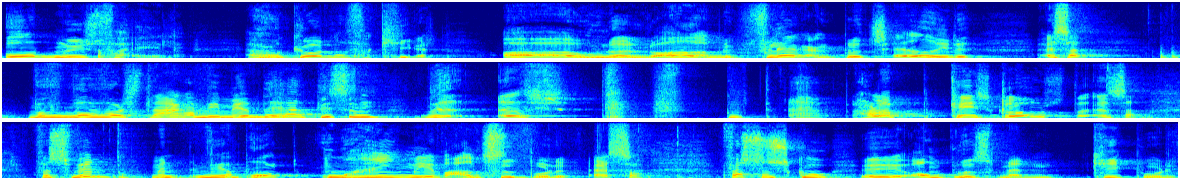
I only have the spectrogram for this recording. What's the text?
åbenlyst for alle. At hun har gjort noget forkert, og hun har løjet om det flere gange, blevet taget i det. Altså, hvor, hvorfor snakker vi med om det her? Det er sådan... Altså, hold op, case closed. Altså, forsvind. Men vi har brugt urimelig meget tid på det. Altså, først så skulle øh, ombudsmanden kigge på det.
